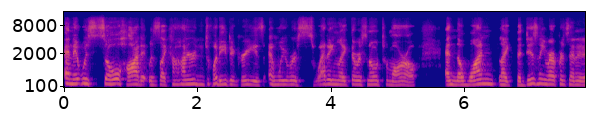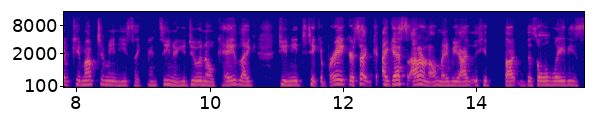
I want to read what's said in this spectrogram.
And it was so hot; it was like 120 degrees, and we were sweating like there was no tomorrow. And the one, like the Disney representative came up to me and he's like, Francine, are you doing okay? Like, do you need to take a break or something? I guess, I don't know, maybe I, he thought this old lady's,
